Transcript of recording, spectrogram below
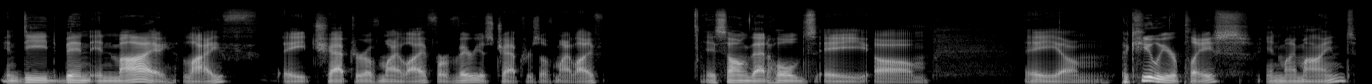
indeed been in my life, a chapter of my life, or various chapters of my life. A song that holds a um, a um, peculiar place in my mind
